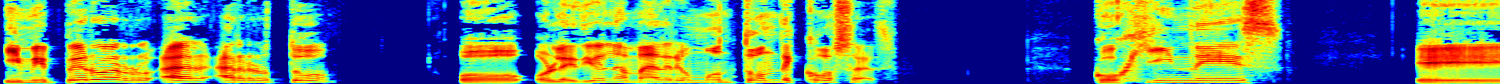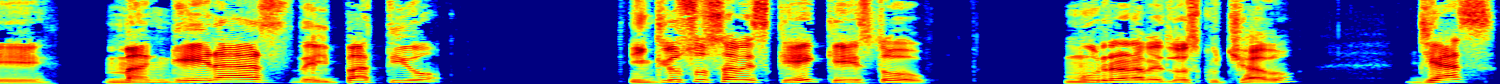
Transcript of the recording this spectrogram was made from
Y mi perro ha, ro- ha- ha roto o, le dio en la madre un montón de cosas. Cojines, eh, mangueras del patio. Incluso, ¿sabes qué? Que esto muy rara vez lo he escuchado. Jazz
